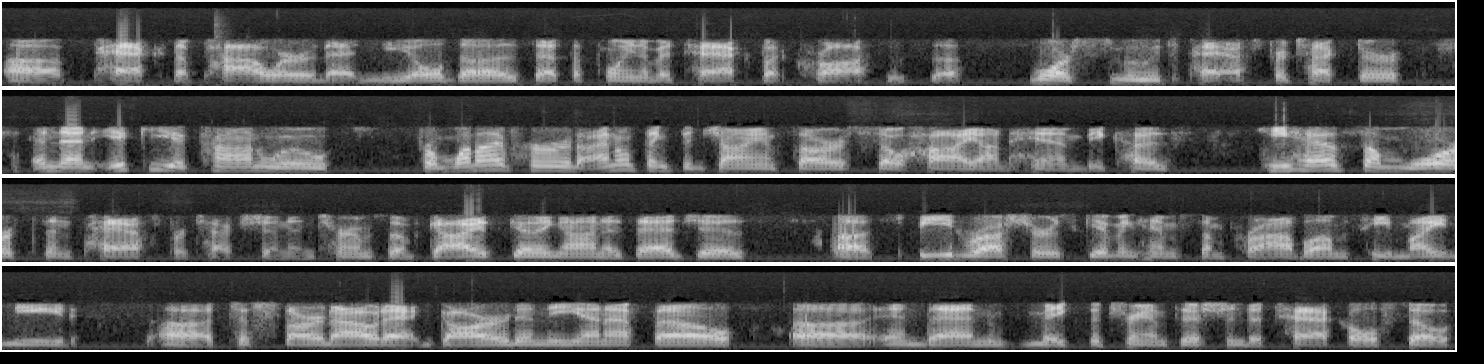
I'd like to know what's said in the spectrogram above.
uh, pack the power that Neal does at the point of attack, but Cross is the more smooth pass protector. And then Icky Ekwonu, from what I've heard, I don't think the Giants are so high on him because he has some warts in pass protection in terms of guys getting on his edges, uh, speed rushers giving him some problems. He might need uh, to start out at guard in the NFL uh, and then make the transition to tackle. So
